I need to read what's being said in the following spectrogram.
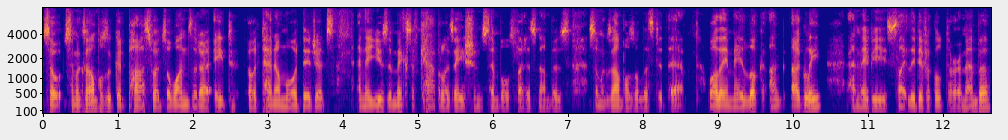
So some examples of good passwords are ones that are eight or 10 or more digits, and they use a mix of capitalization, symbols, letters, numbers. Some examples are listed there. While they may look ugly and may be slightly difficult to remember,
